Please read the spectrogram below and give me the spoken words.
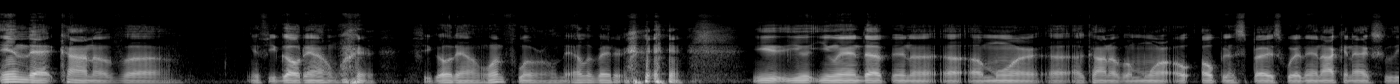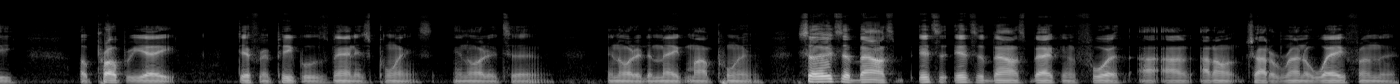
in that kind of, uh, if you go down, if you go down one floor on the elevator, you you you end up in a a, a more a, a kind of a more open space where then I can actually appropriate different people's vantage points in order to in order to make my point. So it's a bounce. It's a, it's a bounce back and forth. I, I I don't try to run away from the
